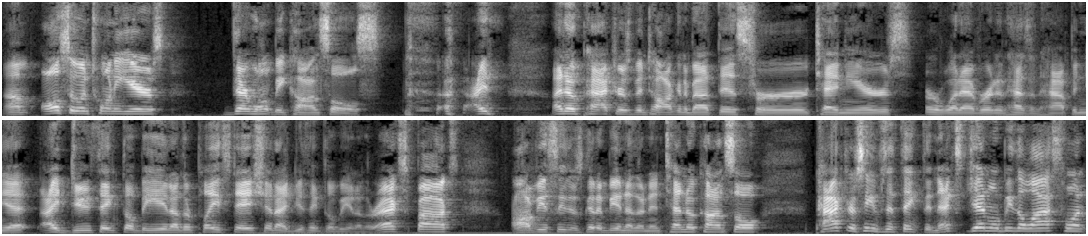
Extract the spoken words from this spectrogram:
Um, also, in 20 years, there won't be consoles. I I know Pachter's been talking about this for 10 years or whatever, and it hasn't happened yet. I do think there'll be another PlayStation. I do think there'll be another Xbox. Obviously, there's going to be another Nintendo console. Pachter seems to think the next gen will be the last one.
